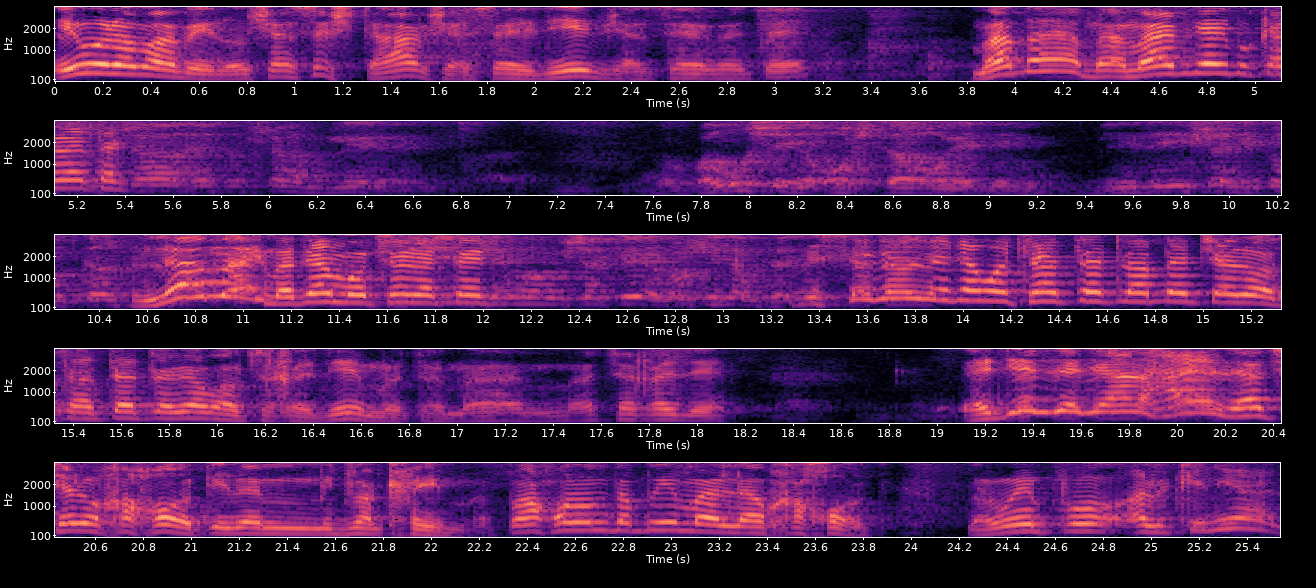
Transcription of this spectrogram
אם הוא לא מאמין לו, שיעשה שטר, שיעשה עדים, שיעשה... מה הבעיה? מה ההבדל אם הוא קנה את איך אפשר בלי... לא, ברור שאו שטר או עדים. בלי זה אי אפשר לקנות קרקע. למה? אם אדם רוצה לתת... לא. בסדר, אם אדם רוצה לתת לבן שלו, רוצה לתת לזה, מה הוא צריך עדים? מה- צריך עדים? עדים זה עניין אחר, זה עניין של הוכחות, אם הם מתווכחים. פה אנחנו לא מדברים על הוכחות, מדברים פה על קניין.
